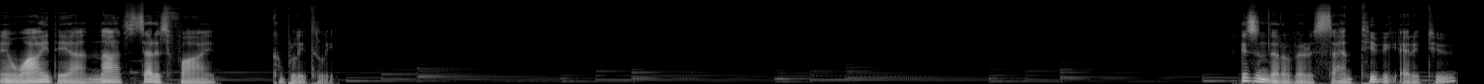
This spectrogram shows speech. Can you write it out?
and why they are not satisfied completely. Isn't that a very scientific attitude?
